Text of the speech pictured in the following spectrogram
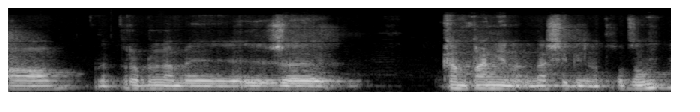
o problemy, że kampanie na, na siebie nadchodzą.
